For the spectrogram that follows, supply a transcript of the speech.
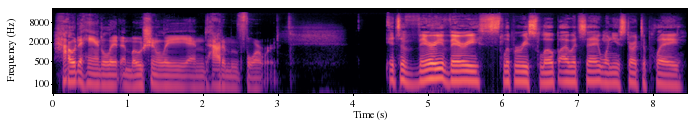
how to handle it emotionally and how to move forward? It's a very very slippery slope i would say when you start to play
